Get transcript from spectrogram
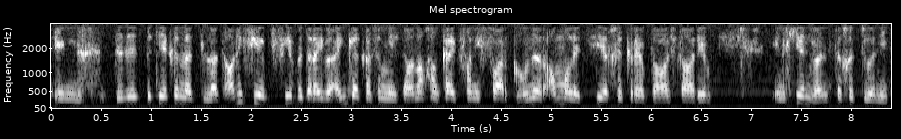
En dit dit beteken dat dat al die vee veebedrywe eintlik as 'n mens daarna gaan kyk van die vark, hoender, almal het seer gekry op daai stadium en geen winste getoon nie.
